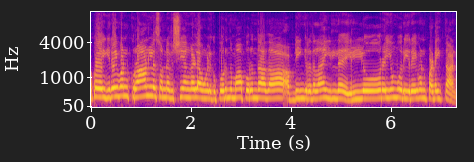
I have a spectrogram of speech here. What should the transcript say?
அப்போ இறைவன் குரானில் சொன்ன விஷயங்கள் அவங்களுக்கு பொருந்துமா பொருந்தாதா அப்படிங்கிறதெல்லாம் இல்லை. எல்லோரையும் ஒரு இறைவன் படைத்தான்.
